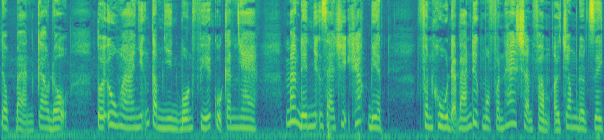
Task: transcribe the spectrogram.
độc bản cao độ, tối ưu hóa những tầm nhìn bốn phía của căn nhà, mang đến những giá trị khác biệt. Phân khu đã bán được 1 phần 2 sản phẩm ở trong đợt dịch,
